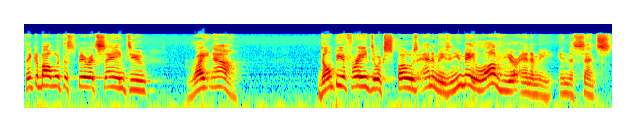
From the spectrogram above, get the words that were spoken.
Think about what the Spirit's saying to you right now. Don't be afraid to expose enemies. And you may love your enemy in the sense.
